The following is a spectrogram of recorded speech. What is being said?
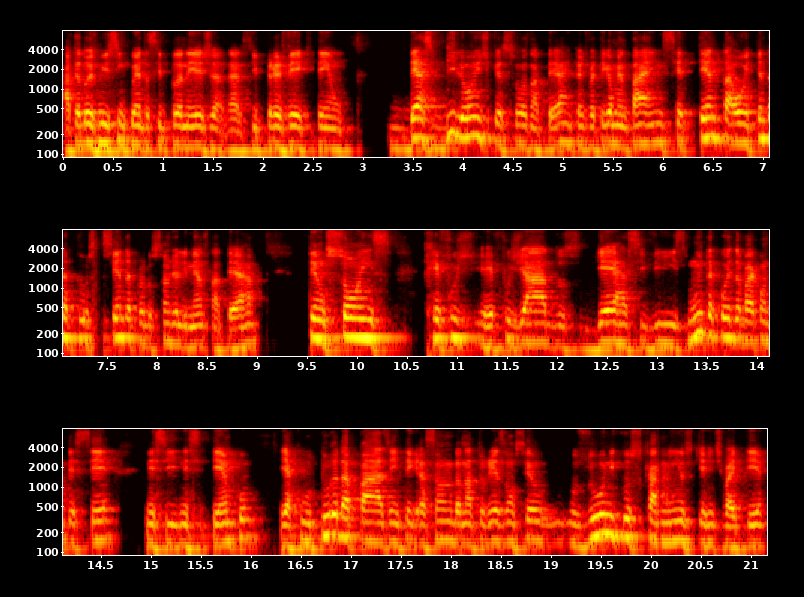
até 2050 se planeja, né, se prevê que tenham 10 bilhões de pessoas na Terra, então a gente vai ter que aumentar em 70% a 80% a produção de alimentos na Terra, tensões, refugiados, guerras civis, muita coisa vai acontecer nesse, nesse tempo, e a cultura da paz e a integração da natureza vão ser os únicos caminhos que a gente vai ter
